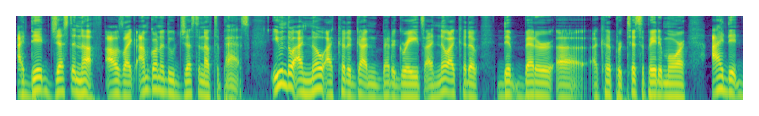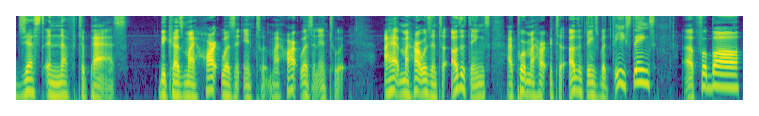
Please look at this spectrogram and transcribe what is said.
I did just enough. I was like, I'm going to do just enough to pass. Even though I know I could have gotten better grades, I know I could have did better, uh, I could have participated more. I did just enough to pass because my heart wasn't into it. My heart wasn't into it. I had my heart was into other things. I poured my heart into other things, but these things, uh, football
